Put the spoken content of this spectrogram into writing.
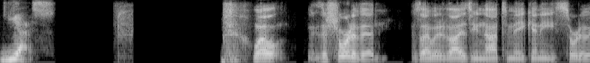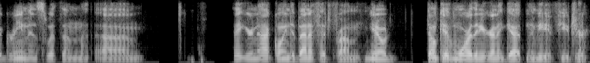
yes, Well, the short of it is, I would advise you not to make any sort of agreements with them um, that you're not going to benefit from. You know, don't give more than you're going to get in the immediate future.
